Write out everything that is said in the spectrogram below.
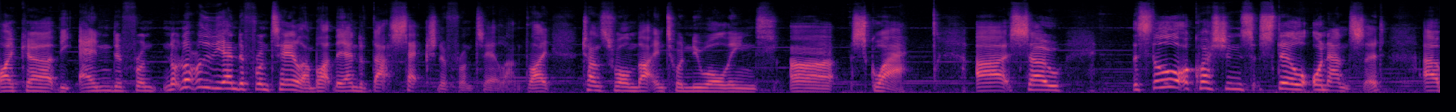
like uh, the end of front, not not really the end of Frontierland, but like the end of that section of Frontierland. Like transform that into a New Orleans uh, square. Uh, so there's still a lot of questions still unanswered. Uh,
